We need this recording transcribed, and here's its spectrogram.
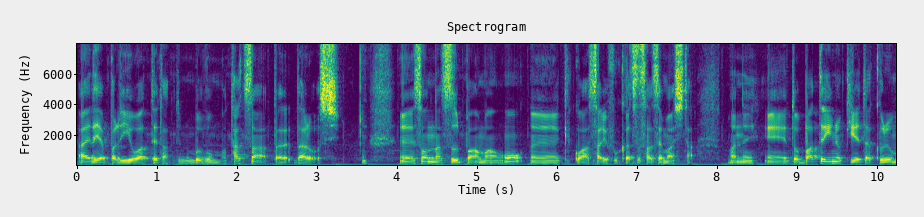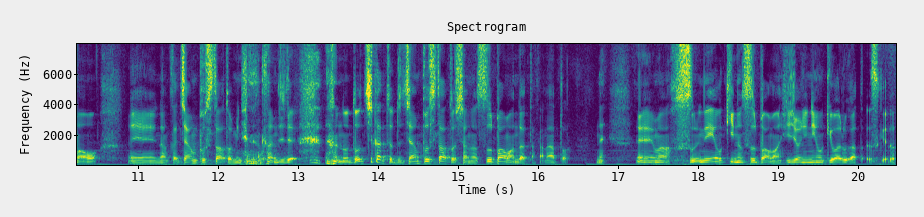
あれでやっぱり弱ってたっていう部分もたくさんあっただろうし。えそんなスーパーマンを、えー結構あっさり復活させました、まあねえー、とバッテリーの切れた車を、えーなんかジャンプスタートみたいな感じであのどっちかっていうとジャンプスタートしたのはスーパーマンだったかなと。ね。えーまあ寝起きのスーパーマン非常に寝起き悪かったですけど。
